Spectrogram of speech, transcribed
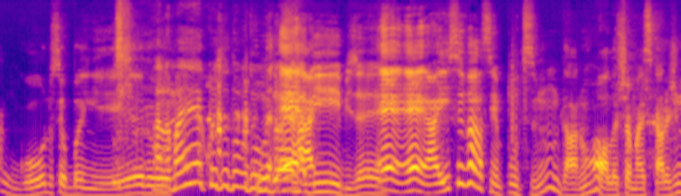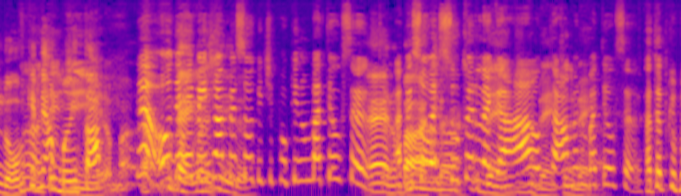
cagou no seu banheiro. Ah, não, mas é coisa do, do, do É, é, aí- Habibs, é. É, é, aí você fala assim, putz, não dá, não rola chamar esse cara de novo, porque minha mãe entendi. tá. Mas- Não, ou de repente é uma pessoa que, tipo, que não bateu o santo. É, não a pessoa bate, é né? super Tudo bem, legal, tudo bem, tal, tudo mas bem. não bateu o santo. Até porque o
